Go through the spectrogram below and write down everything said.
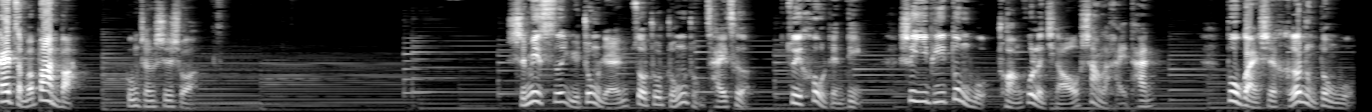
该怎么办吧。工程师说。史密斯与众人做出种种猜测，最后认定是一批动物闯过了桥，上了海滩。不管是何种动物，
